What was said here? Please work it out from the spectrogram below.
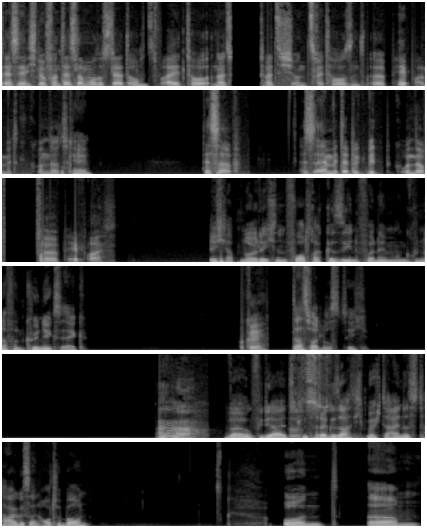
Der ist ja nicht nur von Tesla Modus, der hat auch Mhm. 2000, 1990 und 2000 äh, PayPal mitgegründet. Okay. Deshalb. Es ist einer mit der Be Mitbegründer von äh, PayPal. Ich habe neulich einen Vortrag gesehen von dem Gründer von Königsegg. Okay. Das war lustig. Ah. Weil irgendwie der als Kind hat er gesagt, ich möchte eines Tages ein Auto bauen. Und ähm,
